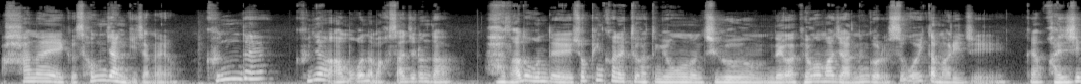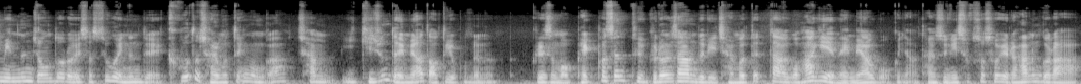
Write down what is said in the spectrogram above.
하나의 그 성장기잖아요. 근데 그냥 아무거나 막 싸지른다. 아, 나도 근데 쇼핑 커넥트 같은 경우는 지금 내가 경험하지 않는 거를 쓰고 있단 말이지. 그냥 관심 있는 정도로 해서 쓰고 있는데 그것도 잘못된 건가? 참 이 기준도 애매하다 어떻게 보면은. 그래서 뭐 100% 그런 사람들이 잘못됐다고 하기엔 애매하고 그냥 단순히 숙소 소개를 하는 거라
